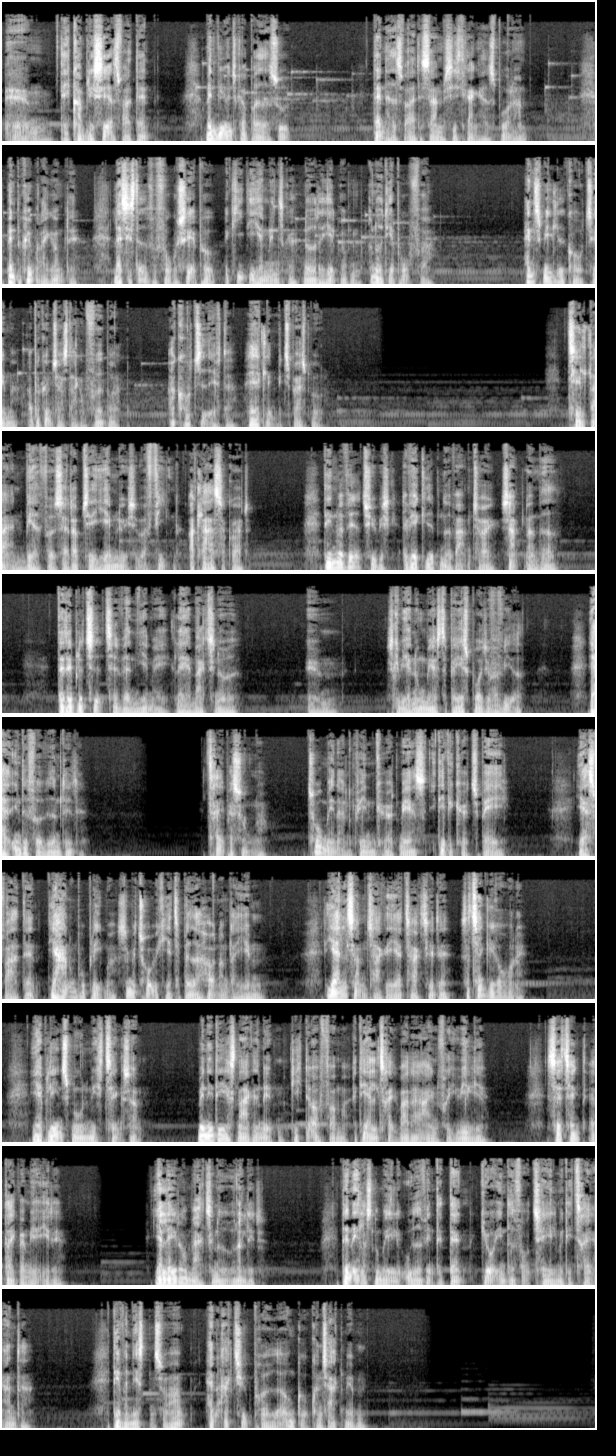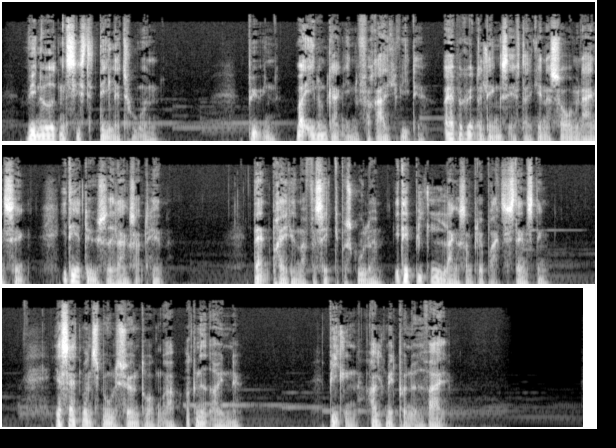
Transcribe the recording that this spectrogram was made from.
Øhm, det er kompliceret, svarede Dan, men vi ønsker at brede os ud. Dan havde svaret det samme sidste gang, jeg havde spurgt ham. Men bekymrer dig ikke om det. Lad os i stedet for fokusere på at give de her mennesker noget, der hjælper dem, og noget, de har brug for. Han smilede kort til mig og begyndte så at snakke om fodbold. Og kort tid efter havde jeg glemt mit spørgsmål. Teltlejren, vi havde fået sat op til de hjemløse, var fin og klarede sig godt. Det involverede typisk, at vi havde givet dem noget varmt tøj samt noget mad. Da det blev tid til at vende hjem af, lagde jeg mærke til noget. Øhm, skal vi have nogen mere tilbage, spurgte jeg forvirret. Jeg havde intet fået at vide om dette. Tre personer, to mænd og en kvinde, kørte med os, i det vi kørte tilbage. Jeg svarede den, de har nogle problemer, som jeg tror, vi kan tage bedre hånd om derhjemme. De alle sammen takket ja tak til det, så tænk ikke over det. Jeg blev en smule mistænksom, men i det jeg snakkede med dem, gik det op for mig, at de alle tre var der af egen fri vilje. Så jeg tænkte, at der ikke var mere i det. Jeg lagde dog mærke til noget underligt. Den ellers normale udadvendte Dan gjorde intet for at tale med de tre andre. Det var næsten som om, han aktivt prøvede at undgå kontakt med dem. Vi nåede den sidste del af turen. Byen var endnu en gang inden for rækkevidde, og jeg begyndte at længes efter igen at sove min egen seng, i det jeg døsede langsomt hen. Dan prikkede mig forsigtigt på skulderen, i det bilen langsomt blev bragt til stansning. Jeg satte mig en smule søvndrukken op og gned øjnene. Bilen holdt midt på en øde vej.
